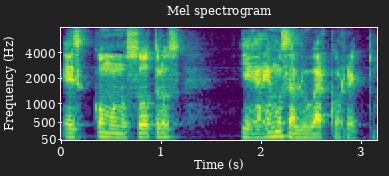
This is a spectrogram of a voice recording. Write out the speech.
es como nosotros llegaremos al lugar correcto.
